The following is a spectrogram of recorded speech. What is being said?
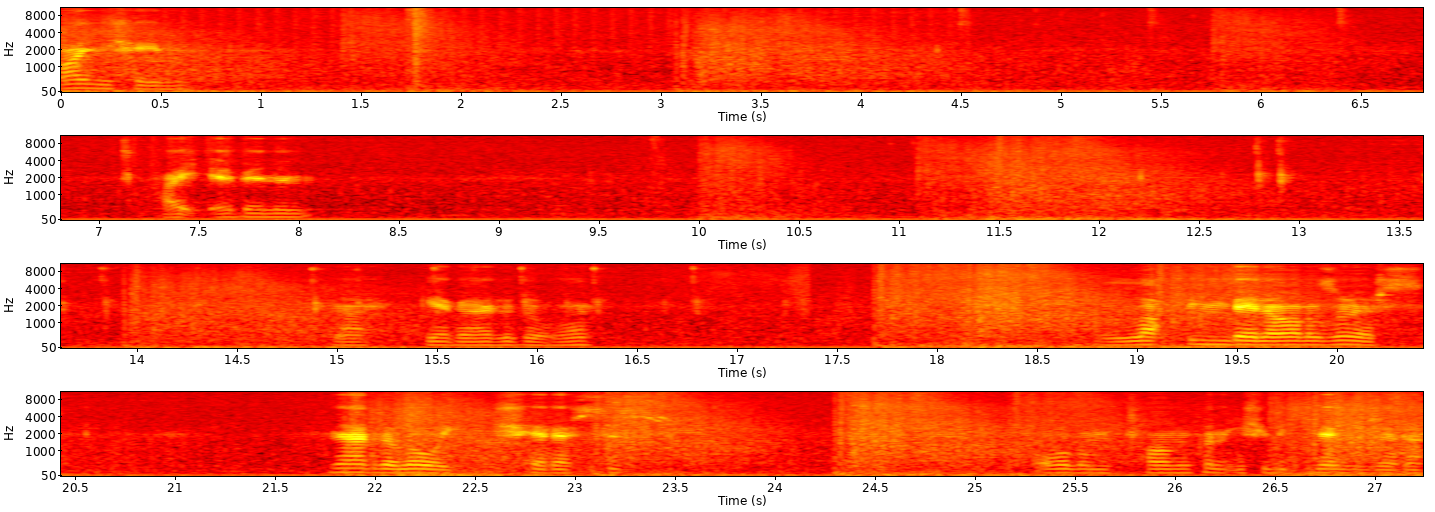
aynı şey mi? Hay ebenin Heh, geberdi de o. Allah bin belanızı versin. Nerede la o şerefsiz? Oğlum tankın işi bitmek üzere.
